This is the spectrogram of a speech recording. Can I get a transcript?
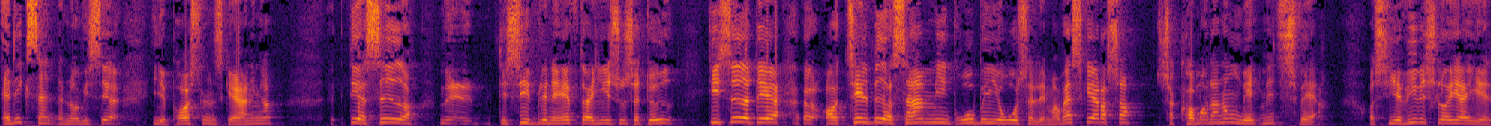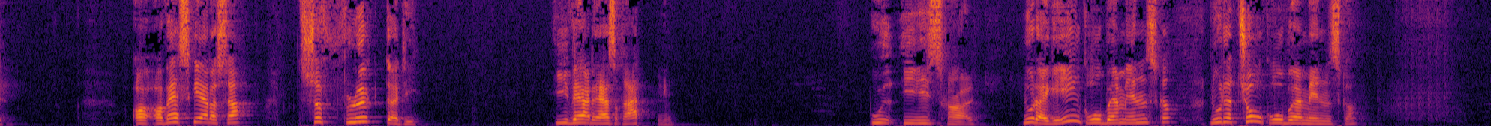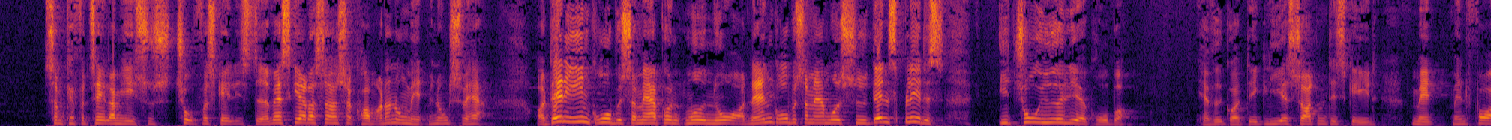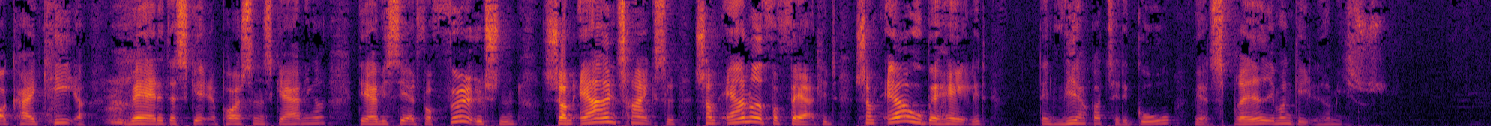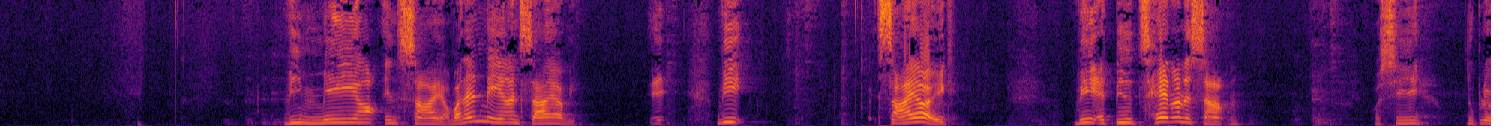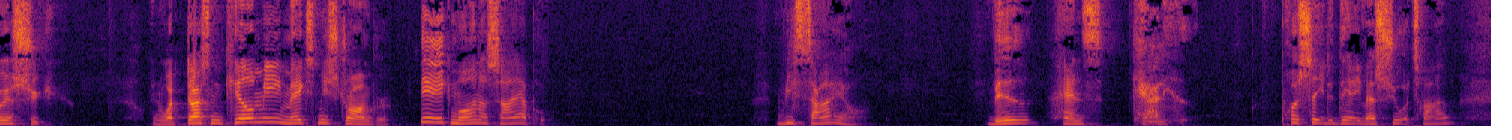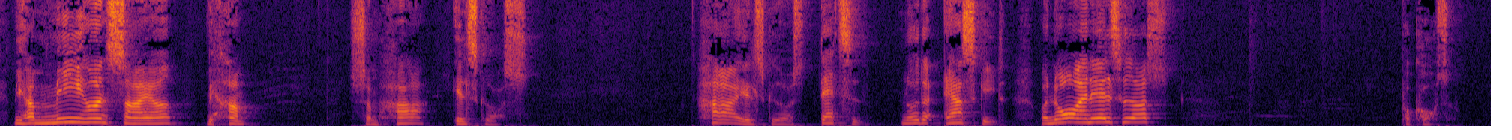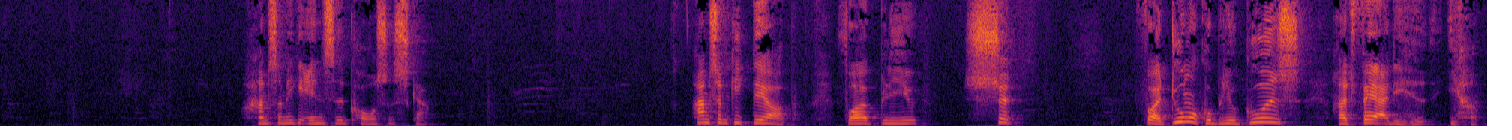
Er det ikke sandt, at når vi ser i apostlenes gerninger, der sidder øh, disciplene efter, at Jesus er død, de sidder der øh, og tilbeder sammen i en gruppe i Jerusalem. Og hvad sker der så? Så kommer der nogle mænd med et svær og siger, vi vil slå jer ihjel. Og, og hvad sker der så? Så flygter de i hver deres retning ud i Israel. Nu er der ikke én gruppe af mennesker, nu er der to grupper af mennesker, som kan fortælle om Jesus to forskellige steder. Hvad sker der så? Så kommer der nogle mænd med nogle svær. Og den ene gruppe, som er på, mod nord, og den anden gruppe, som er mod syd, den splittes i to yderligere grupper. Jeg ved godt, det ikke lige er sådan, det skete. Men, men for at karikere, hvad er det, der sker i apostlenes gerninger? Det er, at vi ser, at forfølgelsen, som er en trængsel, som er noget forfærdeligt, som er ubehageligt, den virker til det gode ved at sprede evangeliet om Jesus. Vi er mere end sejre. Hvordan mere end sejrer vi? Eh, vi sejrer ikke ved at bide tænderne sammen og sige, nu blev jeg syg. And what doesn't kill me makes me stronger. Det er ikke måden at sejre på. Vi sejrer ved hans kærlighed. Prøv at se det der i vers 37. Vi har mere end sejret ved ham, som har elsket os. Har elsket os. Datid. Noget, der er sket. Hvornår han elskede os? På korset. Ham, som ikke ensede korsets skam. Ham, som gik derop for at blive synd. For at du må kunne blive Guds retfærdighed i ham.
